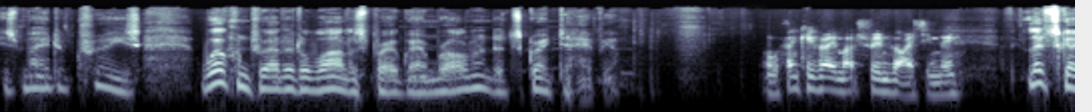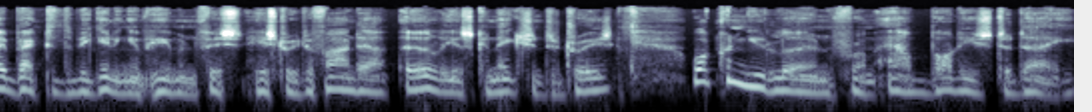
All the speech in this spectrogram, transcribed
is made of trees. Welcome to our little wireless program, Roland. It's great to have you. Well, thank you very much for inviting me. Let's go back to the beginning of human history to find our earliest connection to trees. What can you learn from our bodies today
